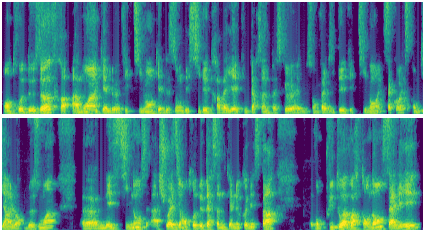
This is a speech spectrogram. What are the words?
entre deux offres, à moins qu'elles effectivement qu'elles ont décidé de travailler avec une personne parce qu'elles sont validées effectivement et que ça correspond bien à leurs besoins, euh, mais sinon à choisir entre deux personnes qu'elles ne connaissent pas, elles vont plutôt avoir tendance à aller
